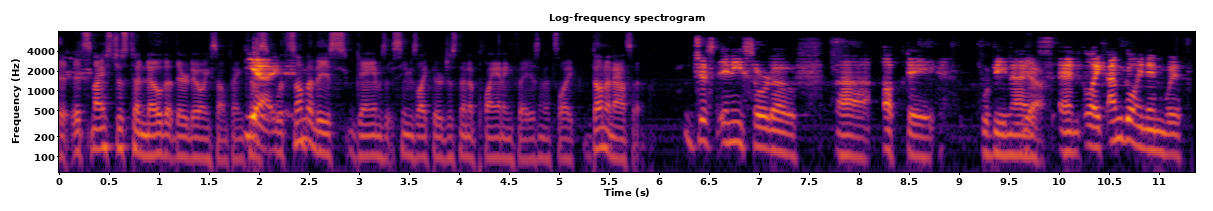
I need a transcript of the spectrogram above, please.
it, it's nice just to know that they're doing something. Yeah. With some of these games, it seems like they're just in a planning phase, and it's like, don't announce it. just any sort of uh, update would be nice. Yeah. And like I'm going in with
